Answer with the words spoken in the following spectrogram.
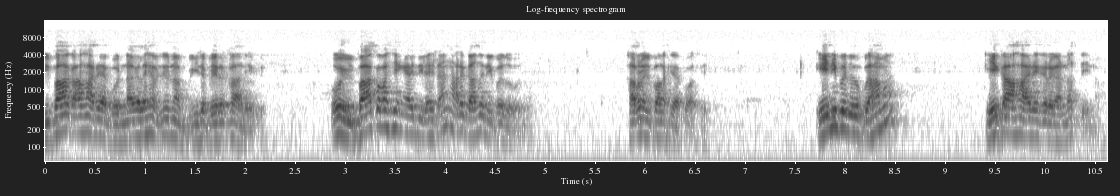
විපාක ආහාරයක් ගොඩනගලා හැම තිබුණා ඊට පෙර කාලයක. ওই විපාක වශයෙන් ඇවිදලා හිටන් අර ගස නිපදවන. කර්ම විපාකයක් වශයෙන්. ඒ නිපදවපුවාම ඒක ආහාරය කරගන්නත් වෙනවා.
